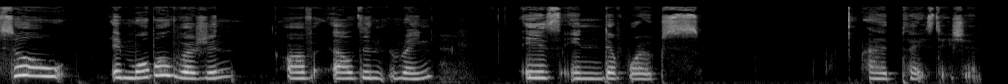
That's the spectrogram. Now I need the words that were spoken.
So, a mobile version of Elden Ring is in the works at PlayStation.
